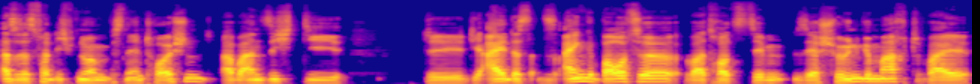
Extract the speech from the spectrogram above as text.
also das fand ich nur ein bisschen enttäuschend, aber an sich die, die, die ein, das, das Eingebaute war trotzdem sehr schön gemacht, weil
